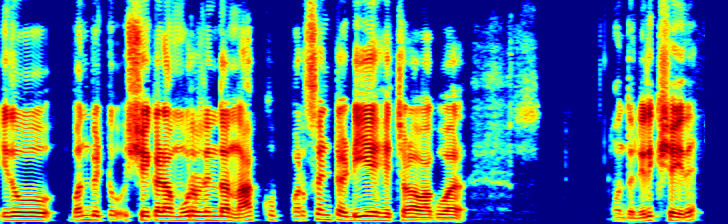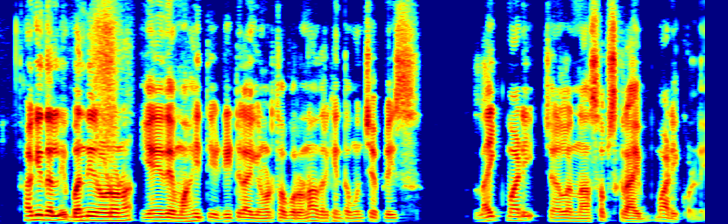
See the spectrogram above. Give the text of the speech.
ಇದು ಬಂದ್ಬಿಟ್ಟು ಶೇಕಡ ಮೂರರಿಂದ ನಾಲ್ಕು ಪರ್ಸೆಂಟ್ ಡಿ ಎ ಹೆಚ್ಚಳವಾಗುವ ಒಂದು ನಿರೀಕ್ಷೆ ಇದೆ. ಹಾಗಿದ್ದಲ್ಲಿ ಬಂದು ನೋಡೋಣ. ಏನಿದೆ ಮಾಹಿತಿ ಡೀಟೇಲ್ ಆಗಿ ನೋಡ್ತಾ ಬರೋಣ. ಅದಕ್ಕಿಂತ ಮುಂಚೆ ಪ್ಲೀಸ್ ಲೈಕ್ ಮಾಡಿ, ಚಾನಲನ್ನು ಸಬ್ಸ್ಕ್ರೈಬ್ ಮಾಡಿಕೊಳ್ಳಿ.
